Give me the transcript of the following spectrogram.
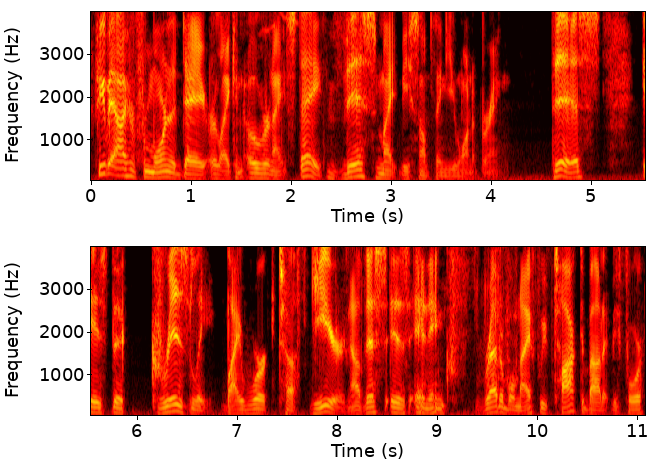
If you be out here for more than a day or like an overnight stay, this might be something you want to bring. This is the Grizzly by Work Tuff Gear. Now, this is an incredible knife. We've talked about it before.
